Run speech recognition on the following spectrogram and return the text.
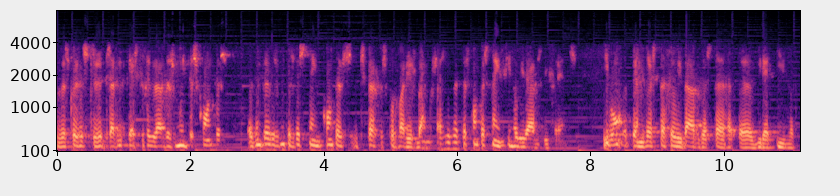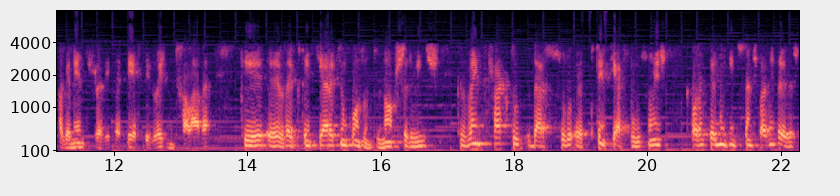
das coisas que já disse é esta realidade das muitas contas. As empresas muitas vezes têm contas dispersas por vários bancos. Às vezes estas contas têm finalidades diferentes. E bom, temos esta realidade desta uh, diretiva de pagamentos, a TFT2, muito falada, que eh, veio potenciar aqui um conjunto de novos serviços que vem de facto dar, eh, potenciar soluções que podem ser muito interessantes para as empresas.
